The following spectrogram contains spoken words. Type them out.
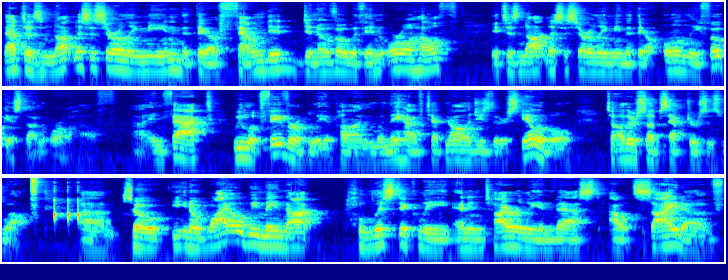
That does not necessarily mean that they are founded de novo within oral health. It does not necessarily mean that they are only focused on oral health. Uh, in fact, we look favorably upon when they have technologies that are scalable to other subsectors as well. Um, so, you know, while we may not holistically and entirely invest outside of,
